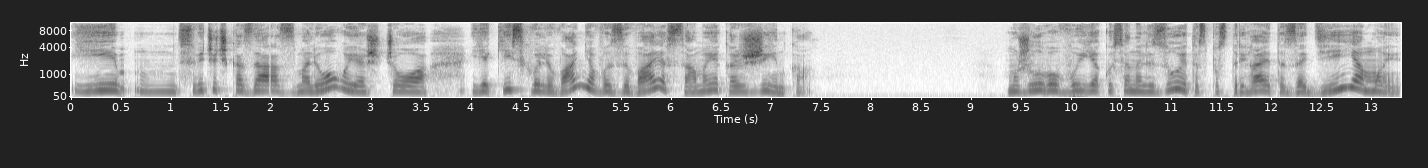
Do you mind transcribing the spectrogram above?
І свічечка зараз змальовує, що якісь хвилювання визиває саме якась жінка. Можливо, ви якось аналізуєте, спостерігаєте за діями,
